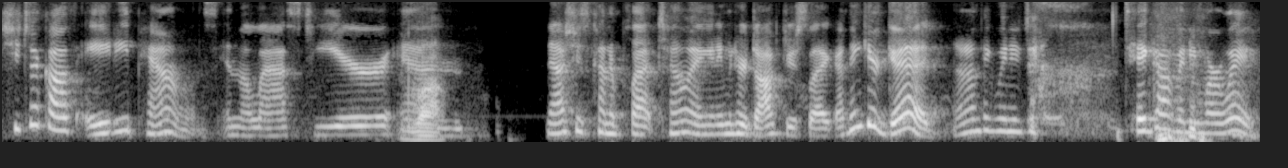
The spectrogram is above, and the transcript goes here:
she took off 80 pounds in the last year and wow. now she's kind of plateauing, and even her doctor's like, I think you're good. I don't think we need to take off any more weight.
